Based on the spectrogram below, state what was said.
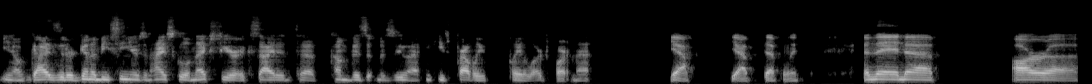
you know guys that are going to be seniors in high school next year excited to come visit Mizzou. And I think he's probably played a large part in that. Yeah, yeah, definitely. And then uh, our uh,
